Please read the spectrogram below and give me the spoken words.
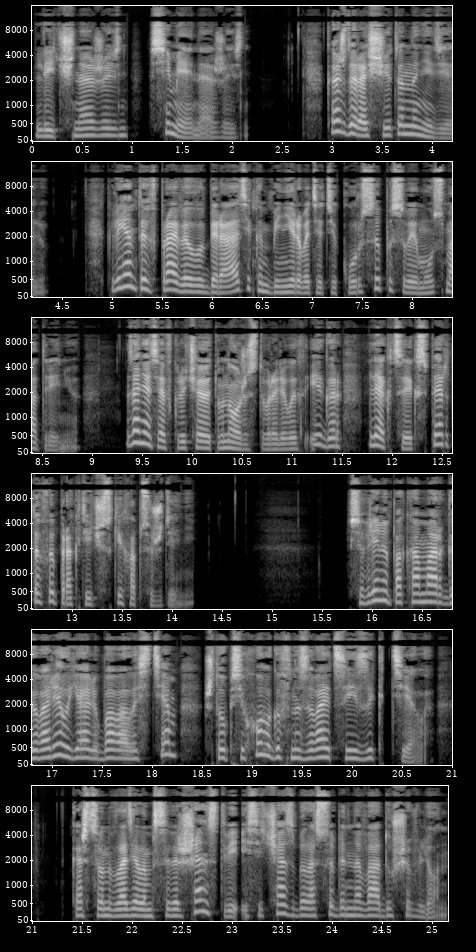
личная жизнь, семейная жизнь. Каждый рассчитан на неделю. Клиенты вправе выбирать и комбинировать эти курсы по своему усмотрению. Занятия включают множество ролевых игр, лекций экспертов и практических обсуждений. Все время, пока Марк говорил, я любовалась тем, что у психологов называется язык тела — Кажется, он владел им в совершенстве и сейчас был особенно воодушевлен.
